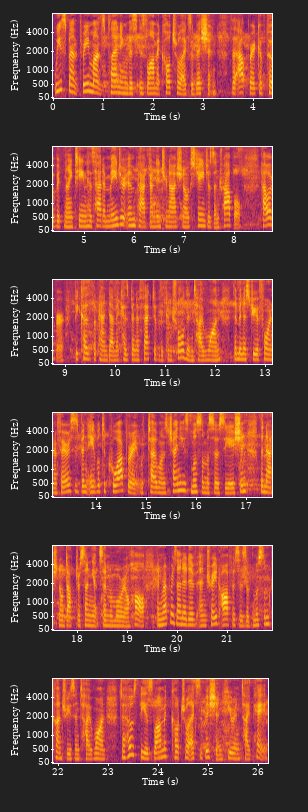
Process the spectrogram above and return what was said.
We spent three months planning this Islamic cultural exhibition. The outbreak of COVID 19 has had a major impact on international exchanges and travel. However, because the pandemic has been effectively controlled in Taiwan, the Ministry of Foreign Affairs has been able to cooperate with Taiwan's Chinese Muslim Association, the National Dr. Sun Yat sen Memorial Hall, and representative and trade offices of Muslim countries in Taiwan to host the Islamic Cultural Exhibition here in Taipei.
